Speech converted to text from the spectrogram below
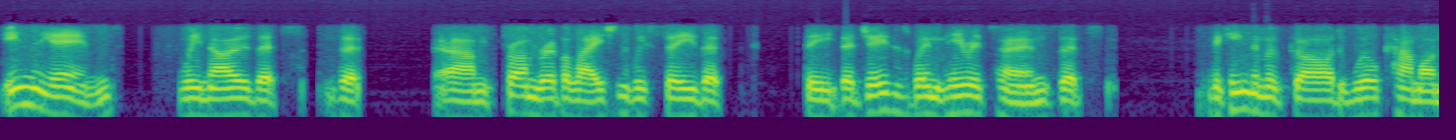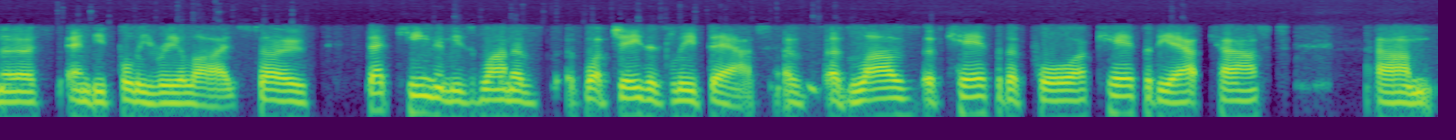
in the end, we know that that um, from Revelation we see that the that Jesus, when he returns, that the kingdom of God will come on earth and be fully realized. So that kingdom is one of, of what Jesus lived out of, of, love, of care for the poor, care for the outcast, um,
